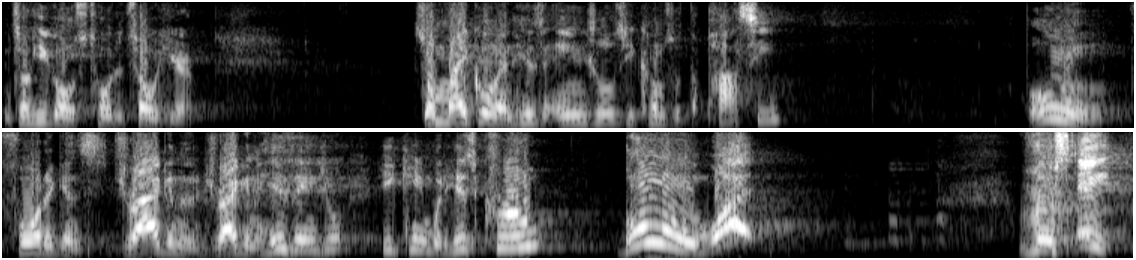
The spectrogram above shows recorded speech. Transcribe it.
And so he goes toe to toe here. So Michael and his angels, he comes with the posse. Boom. Fought against dragon and the dragon and his angel. He came with his crew. Boom. What? Verse 8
